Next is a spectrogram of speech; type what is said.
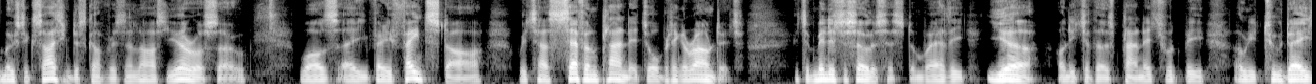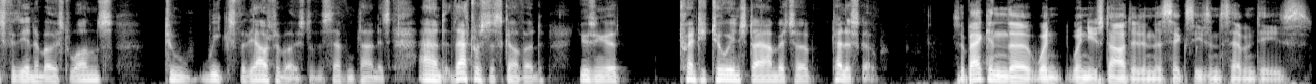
most exciting discoveries in the last year or so was a very faint star which has seven planets orbiting around it. It's a miniature solar system where the year on each of those planets would be only two days for the innermost ones, two weeks for the outermost of the seven planets. And that was discovered using a 22 inch diameter telescope. So back in the when when you started in the sixties and seventies,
